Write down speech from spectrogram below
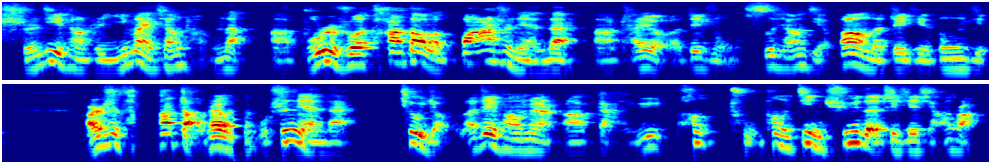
实际上是一脉相承的啊，不是说他到了八十年代啊，才有了这种思想解放的这些东西，而是他早在五十年代就有了这方面啊，敢于碰触碰禁区的这些想法。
